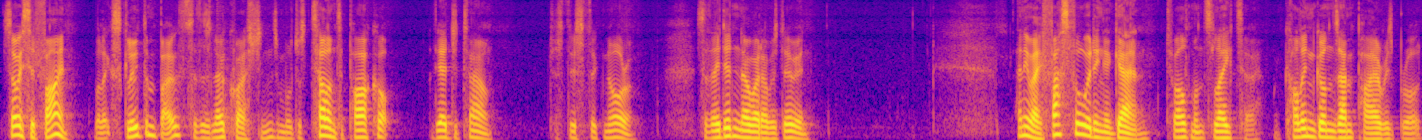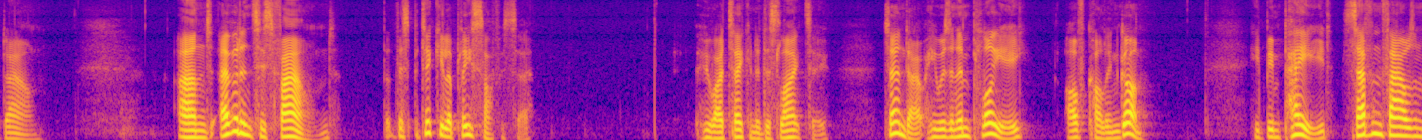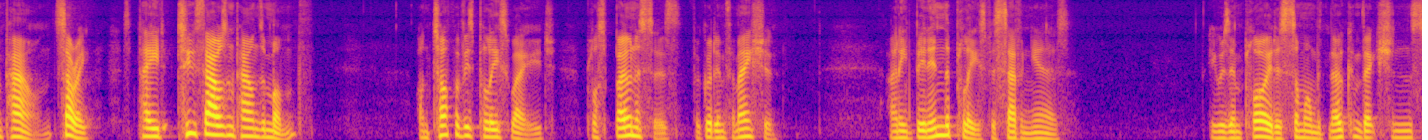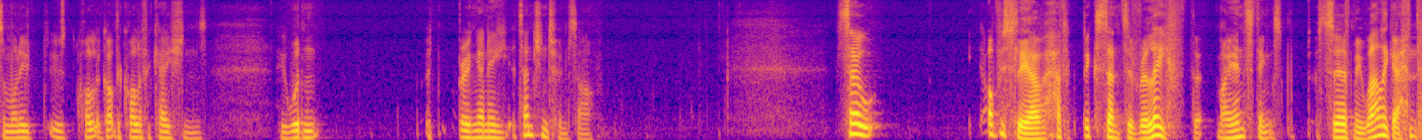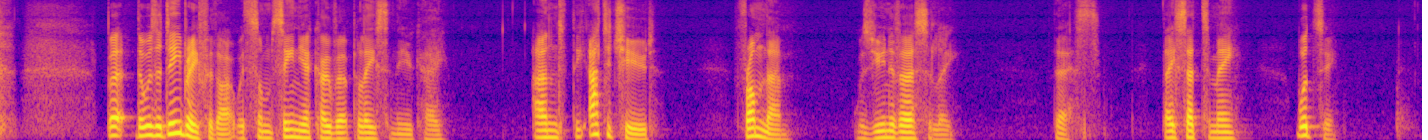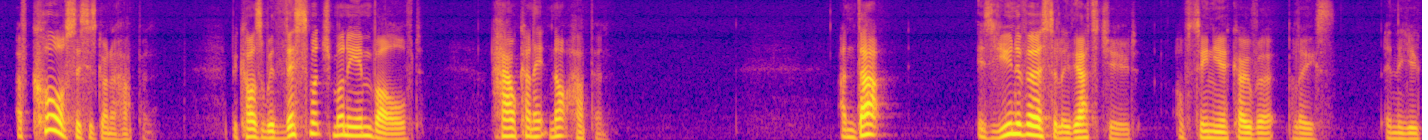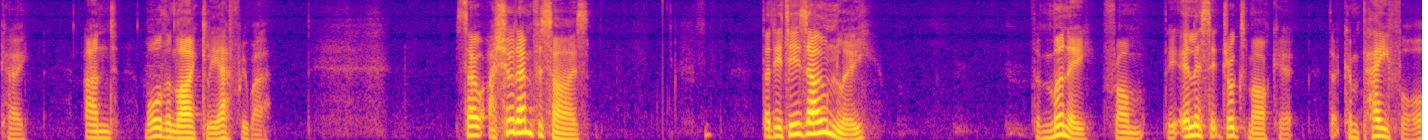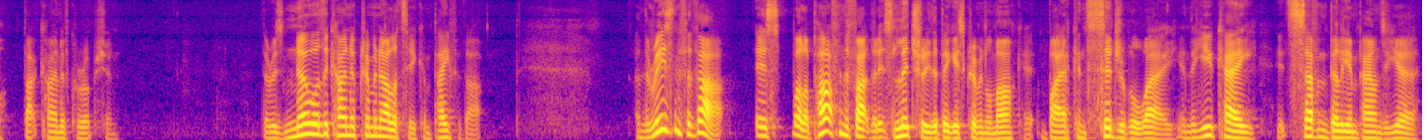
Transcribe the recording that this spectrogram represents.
So he said, fine, we'll exclude them both so there's no questions and we'll just tell them to park up at the edge of town. Just, just ignore them. So they didn't know what I was doing. Anyway, fast forwarding again, 12 months later, Colin Gunn's empire is brought down. And evidence is found that this particular police officer, who I'd taken a dislike to, turned out he was an employee of Colin Gunn. He'd been paid £7,000, sorry, paid £2,000 a month on top of his police wage, plus bonuses for good information. And he'd been in the police for seven years. He was employed as someone with no convictions, someone who, who's got the qualifications, who wouldn't uh, bring any attention to himself. So, obviously, I had a big sense of relief that my instincts served me well again. but there was a debrief for that with some senior covert police in the UK. And the attitude from them was universally this. They said to me, Woodsy, of course this is going to happen. Because with this much money involved, how can it not happen? And that is universally the attitude of senior covert police in the UK and more than likely everywhere. So I should emphasize that it is only the money from the illicit drugs market that can pay for that kind of corruption. There is no other kind of criminality can pay for that. And the reason for that is, well, apart from the fact that it's literally the biggest criminal market by a considerable way. In the UK, it's £7 billion a year,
